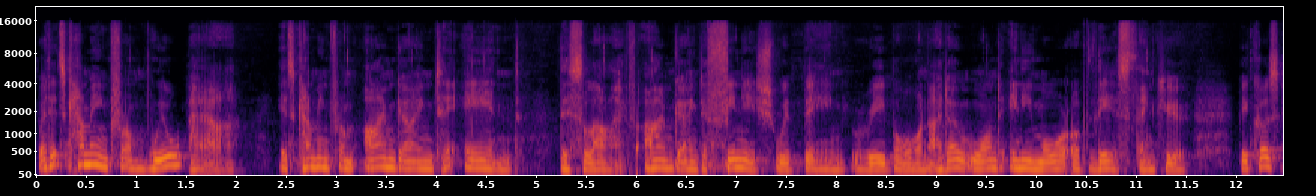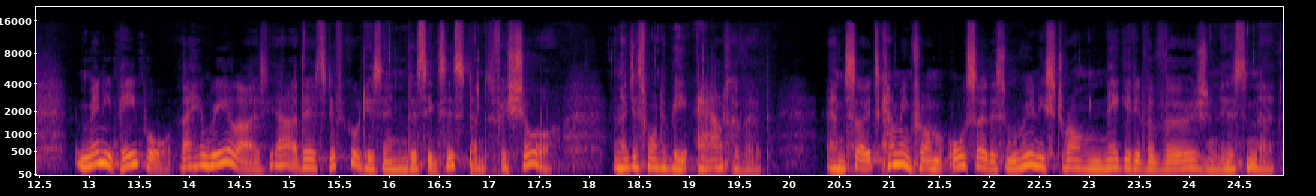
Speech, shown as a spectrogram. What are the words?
but it's coming from willpower. It's coming from, I'm going to end this life. I'm going to finish with being reborn. I don't want any more of this, thank you. Because many people, they realize, yeah, there's difficulties in this existence for sure, and they just want to be out of it. And so it's coming from also this really strong negative aversion, isn't it,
